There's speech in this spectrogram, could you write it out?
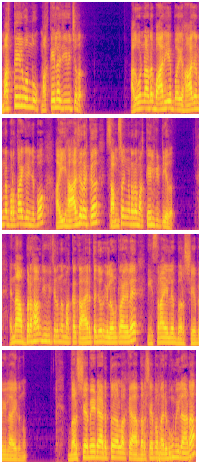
മക്കയിൽ വന്നു. മക്കയിലാണ് ജീവിച്ചത്. അതുകൊണ്ടാണ് ഭാര്യയെ ഹാജറിനെ പുറത്താക്കി കഴിഞ്ഞപ്പോൾ ഈ ഹാജറക്ക് സംസം കിണർ മക്കയിൽ കിട്ടിയത്. എന്നാൽ അബ്രഹാം ജീവിച്ചിരുന്ന മക്കൾക്ക് ആയിരത്തഞ്ഞൂറ് കിലോമീറ്റർ അകലെ ഇസ്രായേലിലെ ബർഷേബയിലായിരുന്നു ബർഷേബയുടെ അടുത്തുള്ള ബർഷബ മരുഭൂമിയിലാണ്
